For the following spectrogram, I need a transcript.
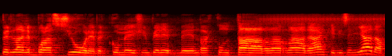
per l'elaborazione, per come ci viene raccontata, narrata, anche disegnata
